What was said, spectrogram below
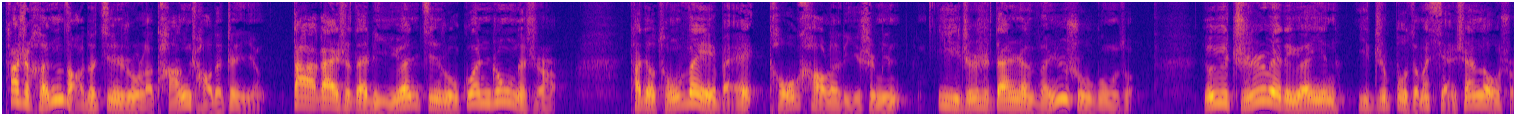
他是很早就进入了唐朝的阵营，大概是在李渊进入关中的时候，他就从渭北投靠了李世民，一直是担任文书工作。由于职位的原因呢，一直不怎么显山露水。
